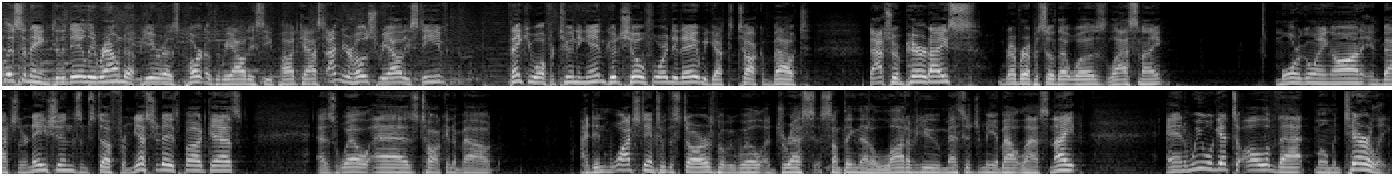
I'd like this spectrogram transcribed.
listening to the Daily Roundup here as part of the Reality Steve podcast. I'm your host, Reality Steve. Thank you all for tuning in. Good show for today. We got to talk about Bachelor in Paradise, whatever episode that was last night. More going on in Bachelor Nation, some stuff from yesterday's podcast, as well as talking about. I didn't watch Dance with the Stars, but we will address something that a lot of you messaged me about last night. And we will get to all of that momentarily.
